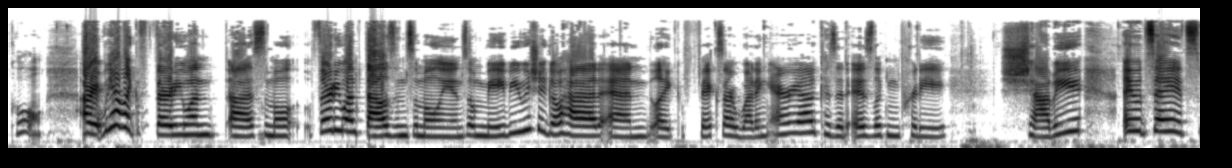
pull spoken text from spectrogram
Cool. All right, we have like 31 uh 31,000 simoleons, so maybe we should go ahead and like fix our wedding area cuz it is looking pretty shabby. I would say it's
